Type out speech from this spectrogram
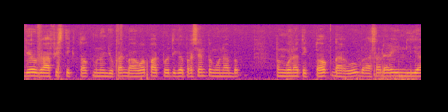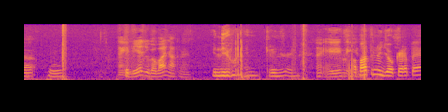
geografis TikTok menunjukkan bahwa 43% pengguna pengguna TikTok baru berasal dari India. Oh, nah India juga banyak nih Anjing, cringe anjing. eh, ini Apa tuh nih Joker teh?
